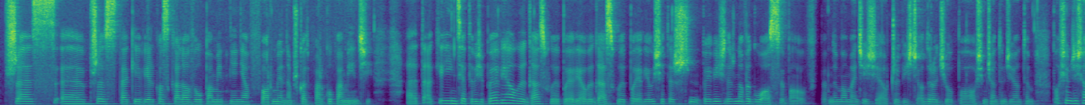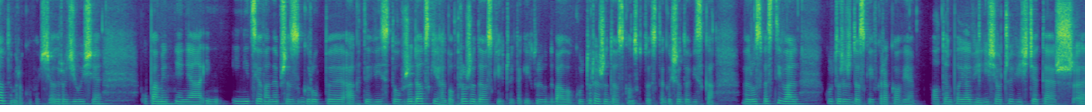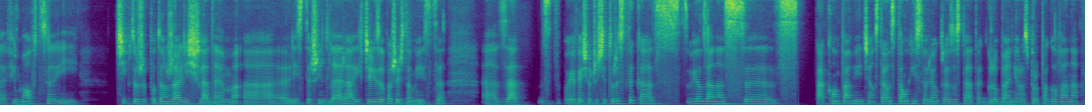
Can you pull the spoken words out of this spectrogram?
przez, e, przez takie wielkoskalowe upamiętnienia w formie na przykład Parku Pamięci. E, takie inicjatywy się pojawiały, gasły, pojawiały, gasły, pojawiały się też, pojawiały się też nowe głosy, bo w pewnym momencie się oczywiście odrodziło po 89, po 80 roku właściwie odrodziły się upamiętnienia in, inicjowane przez grupy aktywistów żydowskich albo prożydowskich, czyli takich, których dbały o kulturę żydowską. Z tego środowiska wyrósł Festiwal Kultury Żydowskiej w Krakowie. Potem pojawili się oczywiście też e, filmowcy i ci, którzy podążali śladem e, listy Schindlera i chcieli zobaczyć to miejsce. E, za, pojawia się oczywiście turystyka związana z, z taką pamięcią, z tą, z tą historią, która została tak globalnie rozpropagowana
